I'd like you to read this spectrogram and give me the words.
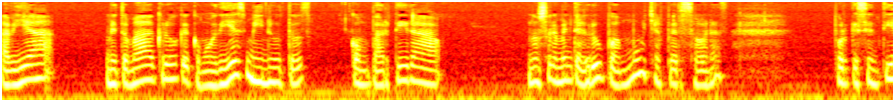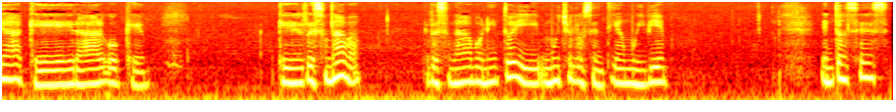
Había, me tomaba creo que como 10 minutos compartir a, no solamente al grupo, a muchas personas, porque sentía que era algo que, que resonaba, resonaba bonito y muchos lo sentían muy bien. Entonces,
